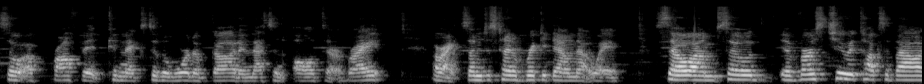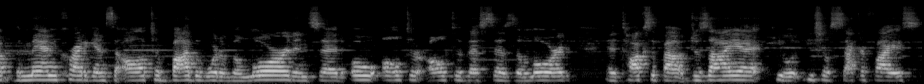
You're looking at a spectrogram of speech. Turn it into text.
So a prophet connects to the word of god and that's an altar right all right so i'm just kind of break it down that way so, um, so verse two, it talks about the man cried against the altar by the word of the Lord and said, "Oh, altar, altar, thus says the Lord." And it talks about Josiah; he will, he shall sacrifice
